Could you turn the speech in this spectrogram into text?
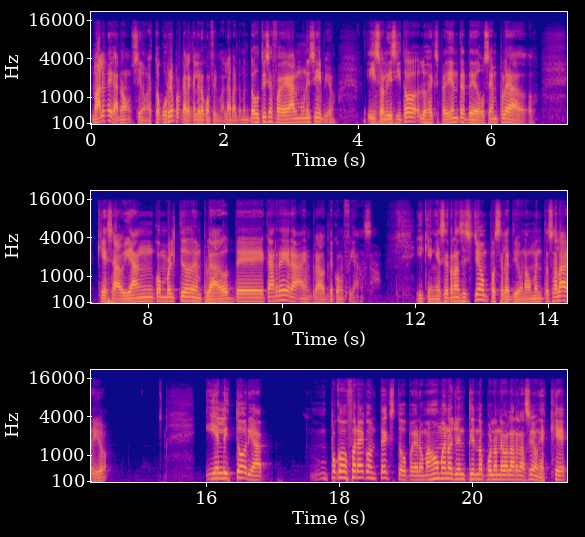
no alega, no, sino esto ocurrió porque el alcalde lo confirmó. El Departamento de Justicia fue al municipio y solicitó los expedientes de dos empleados que se habían convertido de empleados de carrera a empleados de confianza. Y que en esa transición pues se les dio un aumento de salario y en la historia, un poco fuera de contexto, pero más o menos yo entiendo por dónde va la relación, es que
